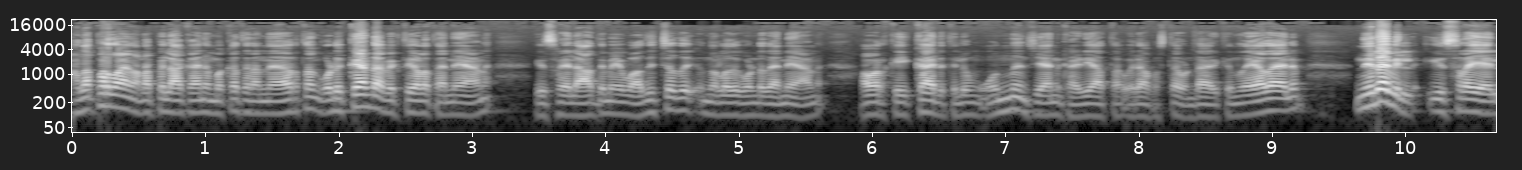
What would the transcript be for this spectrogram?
ഫലപ്രദമായി നടപ്പിലാക്കാനും ഒക്കെ തന്നെ നേതൃത്വം കൊടുക്കേണ്ട വ്യക്തികളെ തന്നെയാണ് ഇസ്രയേൽ ആദ്യമേ വധിച്ചത് എന്നുള്ളത് കൊണ്ട് തന്നെയാണ് അവർക്ക് ഇക്കാര്യത്തിലും ഒന്നും ചെയ്യാൻ കഴിയാത്ത ഒരവസ്ഥ ഉണ്ടായിരിക്കുന്നത്. ഏതായാലും നിലവിൽ ഇസ്രയേൽ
